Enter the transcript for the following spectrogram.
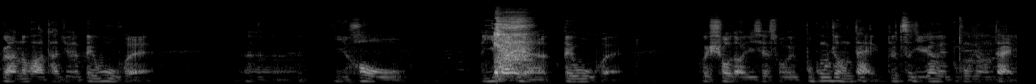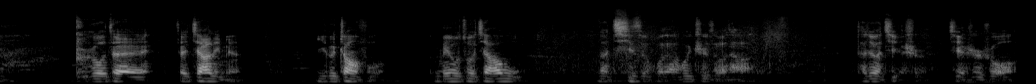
不然的话，他觉得被误会。以后一般人被误会，会受到一些所谓不公正待遇，就自己认为不公正待遇。比如说，在在家里面，一个丈夫没有做家务，那妻子回来会指责他，他就要解释，解释说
